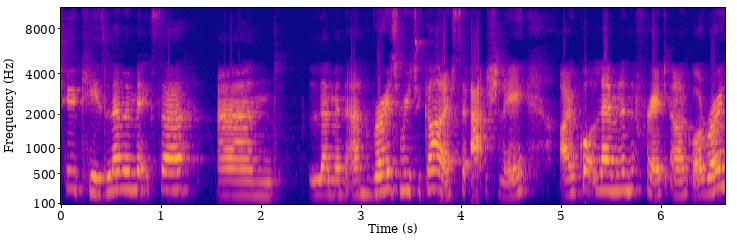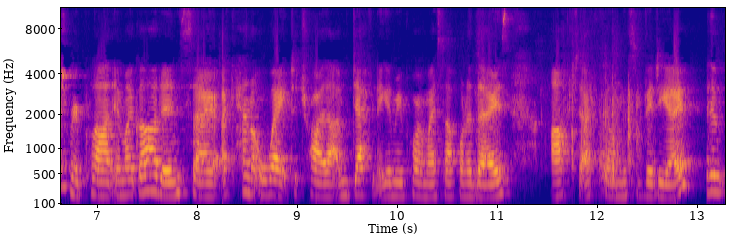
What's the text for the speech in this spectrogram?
Two Keys lemon mixer, and lemon and rosemary to garnish. So actually, I've got lemon in the fridge and I've got a rosemary plant in my garden, so I cannot wait to try that. I'm definitely going to be pouring myself one of those after I film this video. The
